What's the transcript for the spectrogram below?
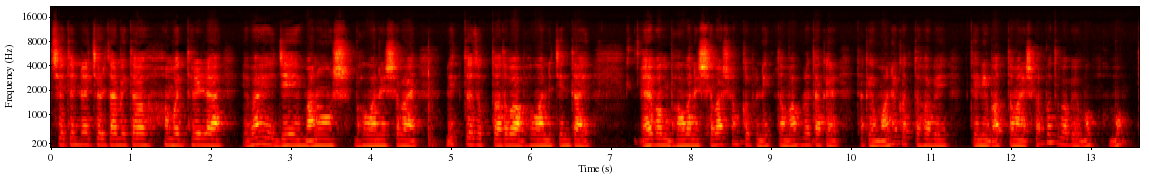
চৈতন্য চরিতামিত মধ্যলীলা এভাবে যে মানুষ ভগবানের সেবায় নিত্যযুক্ত অথবা ভগবানের চিন্তায় এবং ভগবানের সেবা সংকল্পে নিত্য মগ্ন তাকে তাকে মনে করতে হবে, তিনি বর্তমানে সর্বতভাবে মুক্ত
